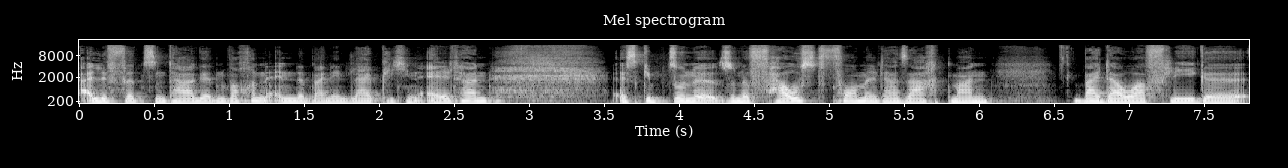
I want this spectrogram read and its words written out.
alle 14 Tage ein Wochenende bei den leiblichen Eltern. Es gibt so eine, so eine Faustformel, da sagt man, bei Dauerpflege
